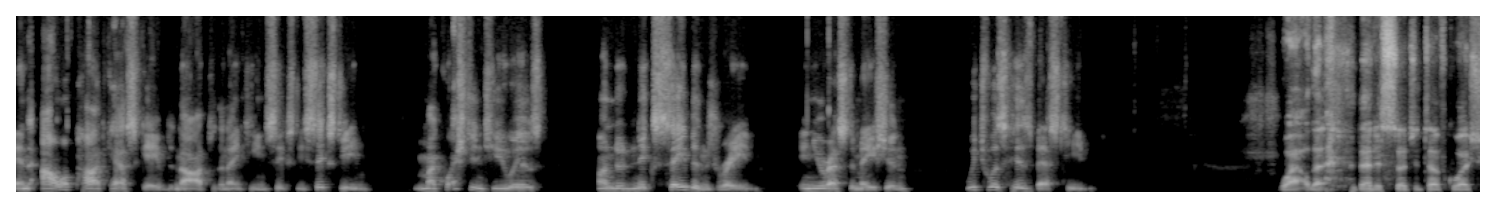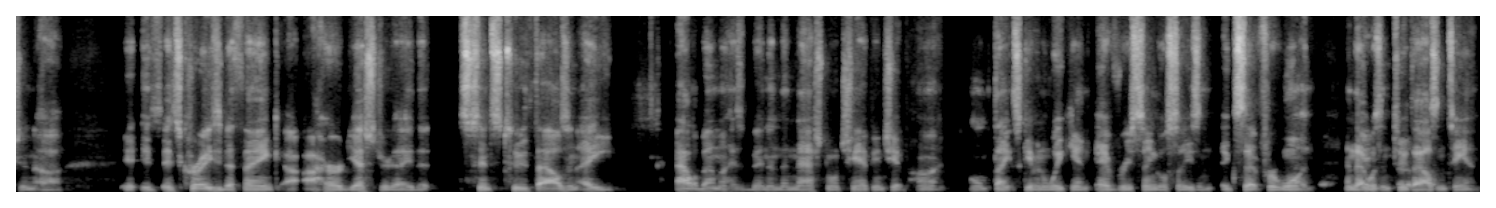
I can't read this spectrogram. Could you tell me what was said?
And our podcast gave the nod to the 1966 team. My question to you is under Nick Saban's reign, in your estimation, which was his best team? Wow, that that is such a tough question. Uh, it, it's it's crazy to think. I, I heard yesterday that since 2008, Alabama has been in the national championship hunt on Thanksgiving weekend every single season except for one, and that was in 2010.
